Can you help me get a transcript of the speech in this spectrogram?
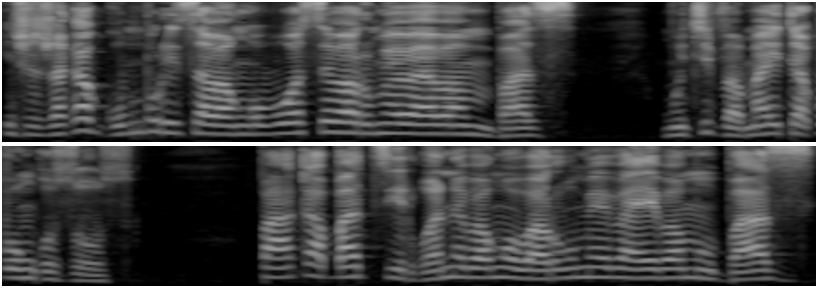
Izvi zvakagumburisa vamwe vose varume vaiva mubhazi muchibva maita bongozozo paakabatsirwa nevamwe varume vaiva mubhazi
